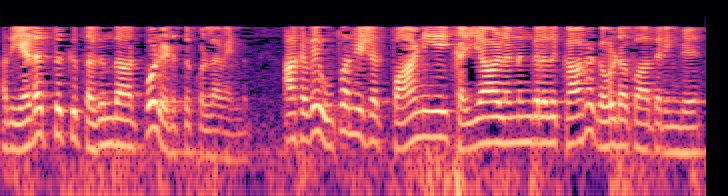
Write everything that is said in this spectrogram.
அது இடத்துக்கு தகுந்தாற்போல் எடுத்துக்கொள்ள வேண்டும். ஆகவே உபனிஷத் பாணியை கையாளனுங்கிறதுக்காக கௌடபாதர் இங்கு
